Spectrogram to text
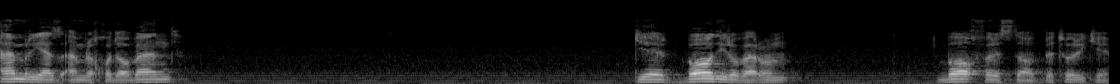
امری از امر خداوند گردبادی رو بر اون باغ فرستاد به طوری که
